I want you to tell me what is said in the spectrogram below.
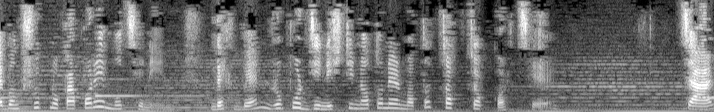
এবং শুকনো কাপড়ে মুছে নিন। দেখবেন রূপুর জিনিসটি নতুনের মতো চকচক করছে। চার,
